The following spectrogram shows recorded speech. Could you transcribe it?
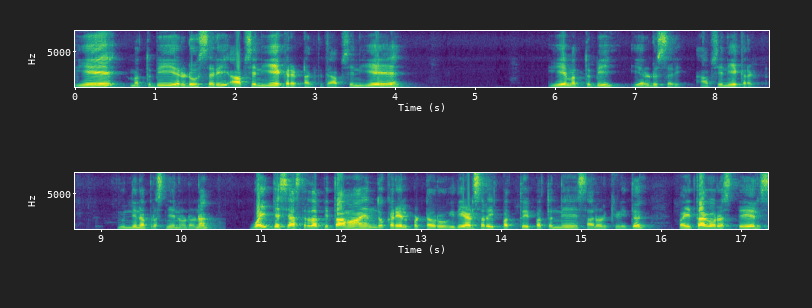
ಎ ಮತ್ತು ಬಿ ಎರಡೂ ಸರಿ ಆಪ್ಷನ್ ಎ ಕರೆಕ್ಟ್ ಆಗ್ತದೆ. ಆಪ್ಷನ್ ಎ ಎ ಮತ್ತು ಬಿ ಎರಡು ಸರಿ. ಆಪ್ಷನ್ ಎ ಕರೆಕ್ಟ್ ಮುಂದಿನ ಪ್ರಶ್ನೆ ನೋಡೋಣ. ವೈದ್ಯಶಾಸ್ತ್ರದ ಪಿತಾಮಹ ಎಂದು ಕರೆಯಲ್ಪಟ್ಟವರು, ಇದು ಎರಡು ಸಾವಿರದ ಇಪ್ಪತ್ತು, ಇಪ್ಪತ್ತೊಂದನೇ ಸಾಲೊಳಗೆ ಕೇಳಿದ್ದು. Pythagoras Thales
